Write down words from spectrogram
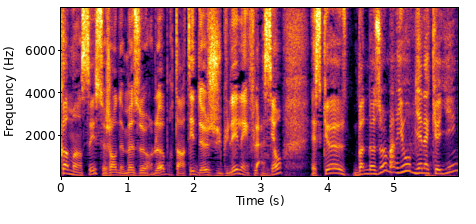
commencé ce genre de mesures-là pour tenter de juguler l'inflation. Est-ce que bonne mesure, Mario, bien accueilli?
